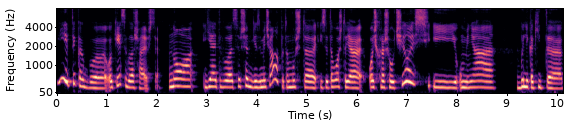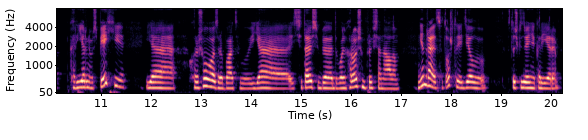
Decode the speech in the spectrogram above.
и ты как бы окей, соглашаешься. Но я этого совершенно не замечала, потому что из-за того, что я очень хорошо училась, и у меня были какие-то карьерные успехи, я хорошо зарабатываю, я считаю себя довольно хорошим профессионалом. Мне нравится то, что я делаю с точки зрения карьеры.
